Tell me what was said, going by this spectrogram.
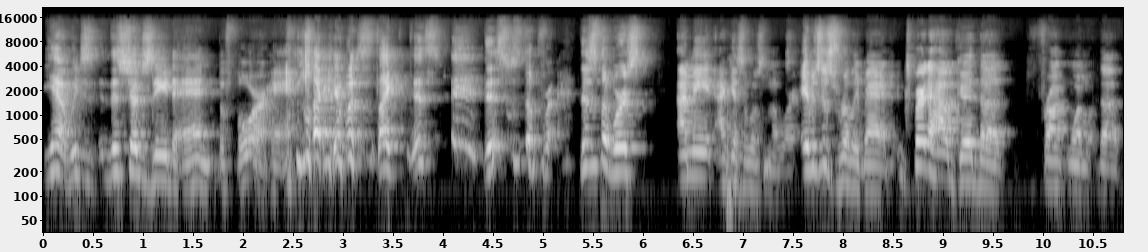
yeah, we just this show just needed to end beforehand. like it was like this. This was the this is the worst. I mean, I guess it wasn't the worst. It was just really bad compared to how good the front one, the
